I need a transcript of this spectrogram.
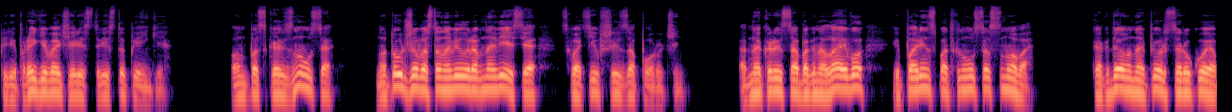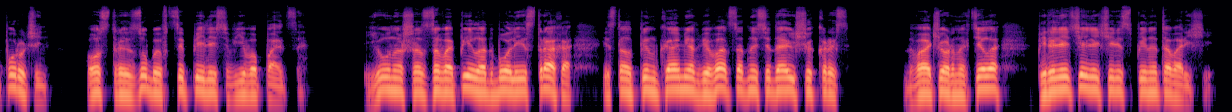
перепрыгивая через три ступеньки. Он поскользнулся, но тут же восстановил равновесие, схватившись за поручень. Одна крыса обогнала его, и парень споткнулся снова. Когда он оперся рукой о поручень, острые зубы вцепились в его пальцы. Юноша завопил от боли и страха и стал пинками отбиваться от наседающих крыс. Два черных тела перелетели через спины товарищей.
